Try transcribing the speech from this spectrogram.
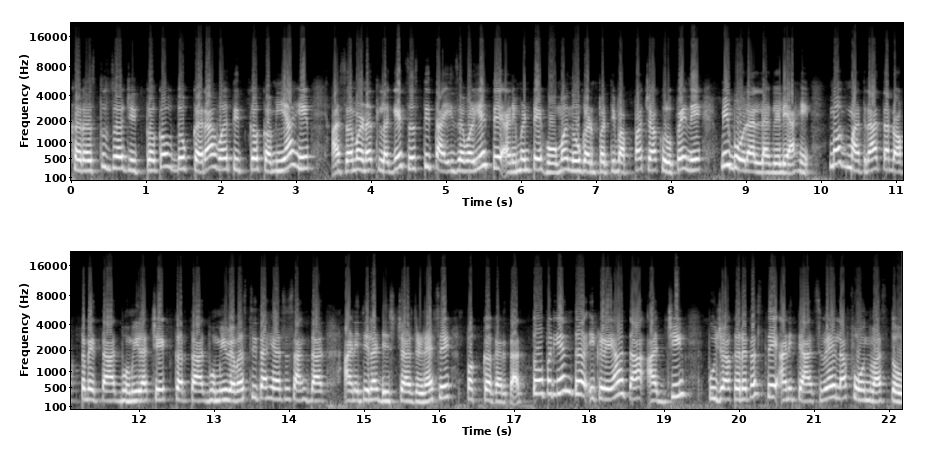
खरंच तुझं जितकं कौतुक करावं तितकं कमी आहे. असं म्हणत लगेचच ती ताईजवळ येते आणि म्हणते हो मनू गणपती बाप्पाच्या कृपेने मी बोलायला लागलेली आहे. मग मात्र आता डॉक्टर येतात भूमीला चेक करतात भूमी व्यवस्थित आहे असं सांगतात आणि तिला डिस्चार्ज देण्याचे पक्क करतात. तोपर्यंत इकडे आता आजी पूजा करत असते आणि त्याच वेळेला फोन वाजतो.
